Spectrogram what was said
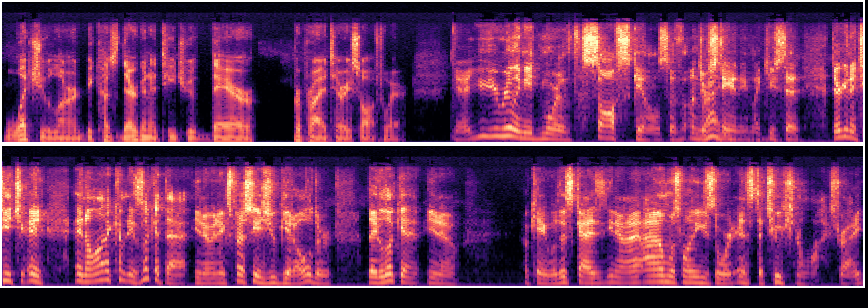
what you learned because they're going to teach you their proprietary software. Yeah, you, you really need more of the soft skills of understanding, right. like you said. They're going to teach you, and, and a lot of companies look at that, you know, and especially as you get older, they look at, you know, okay, well, this guy's, you know, I, I almost want to use the word institutionalized, right?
